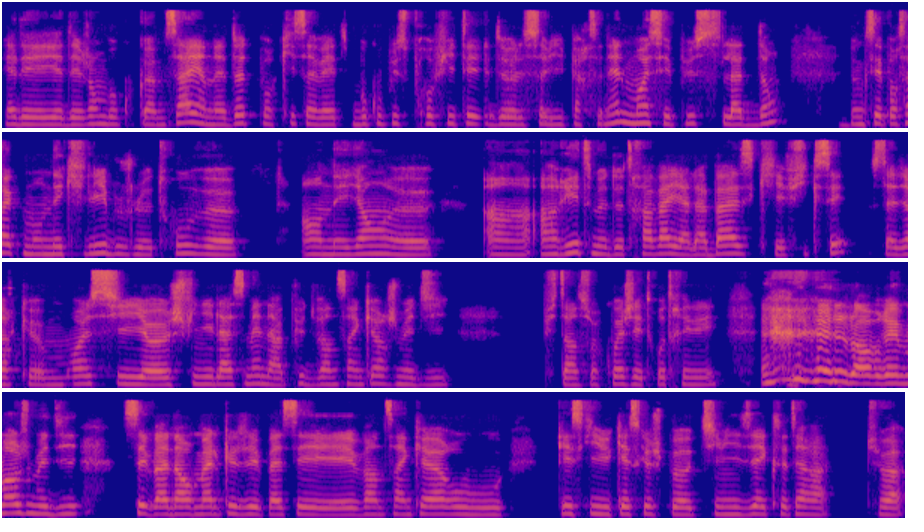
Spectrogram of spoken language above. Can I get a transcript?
Il y, a des, il y a des gens beaucoup comme ça. Il y en a d'autres pour qui ça va être beaucoup plus profiter de sa vie personnelle. Moi, c'est plus là-dedans. Mmh. Donc, c'est pour ça que mon équilibre, je le trouve en ayant un, rythme de travail à la base qui est fixé. C'est-à-dire que moi, si euh, je finis la semaine à plus de 25 heures, je me dis, putain, sur quoi j'ai trop traîné? Genre vraiment, je me dis, c'est pas normal que j'ai passé 25 heures ou qu'est-ce, qui, qu'est-ce que je peux optimiser, etc. tu vois?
